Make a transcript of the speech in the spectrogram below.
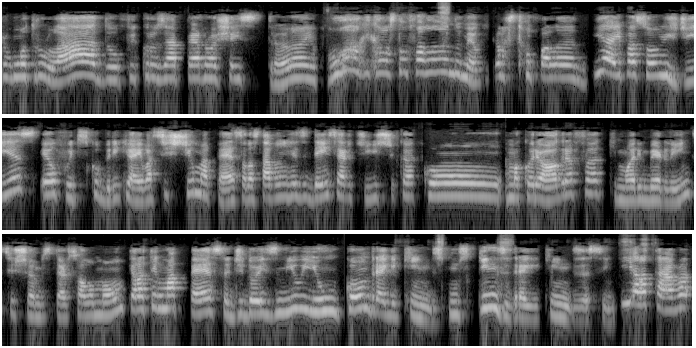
um outro lado, fui cruzar a perna, eu achei estranho. Porra, o que, que elas estão falando, meu? O que, que elas estão falando? E aí passou uns dias, eu fui descobrir que aí eu assisti uma peça, elas estavam em residência artística com uma coreógrafa que mora em Berlim, que se chama Esther Solomon, que ela tem uma peça de 2001 com drag kings, com uns 15 drag kings, assim. E ela estava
